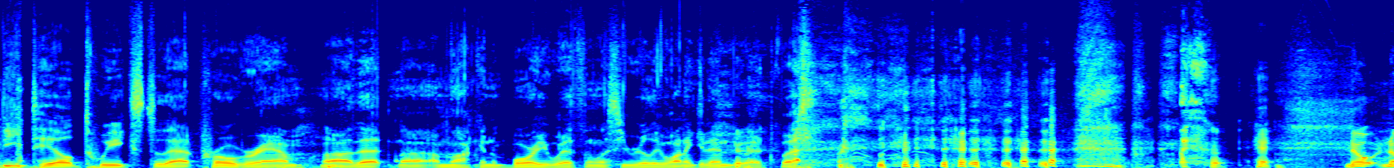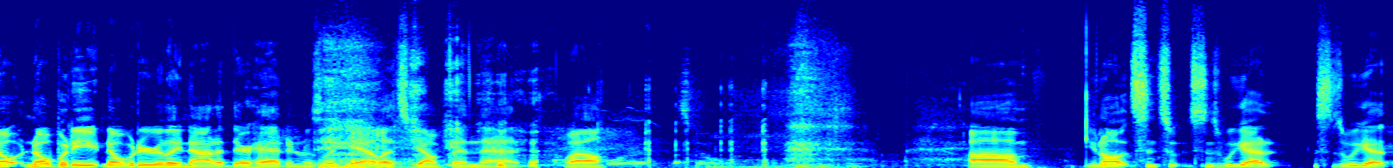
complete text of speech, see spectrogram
detailed tweaks to that program uh, that uh, I'm not going to bore you with unless you really want to get into it. But No, no, nobody, nobody really nodded their head and was like, "Yeah, let's jump in that." Well, um, you know, since since we got since we got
